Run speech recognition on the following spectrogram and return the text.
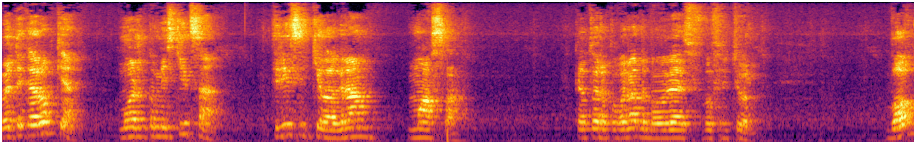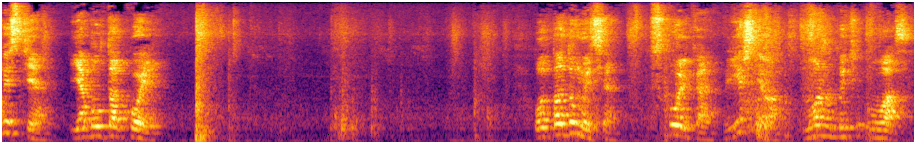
В этой коробке может поместиться 30 килограмм масла, которое повара добавляют во фритюр. В августе я был такой. Вот подумайте, сколько лишнего может быть у вас.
